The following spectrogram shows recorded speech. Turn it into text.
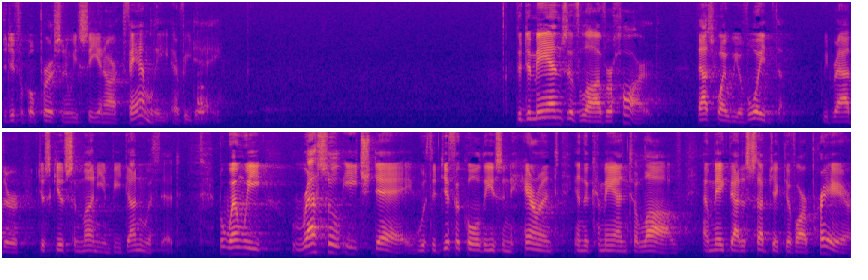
the difficult person we see in our family every day. The demands of love are hard. That's why we avoid them. We'd rather just give some money and be done with it. But when we wrestle each day with the difficulties inherent in the command to love and make that a subject of our prayer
